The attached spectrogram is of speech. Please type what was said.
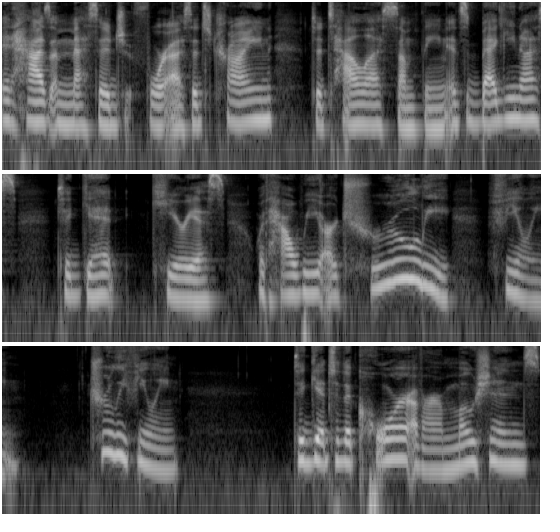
It has a message for us. It's trying to tell us something. It's begging us to get curious with how we are truly feeling, truly feeling, to get to the core of our emotions,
